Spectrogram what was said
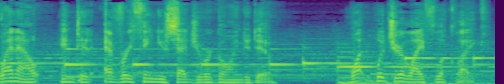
went out and did everything you said you were going to do. What would your life look like?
